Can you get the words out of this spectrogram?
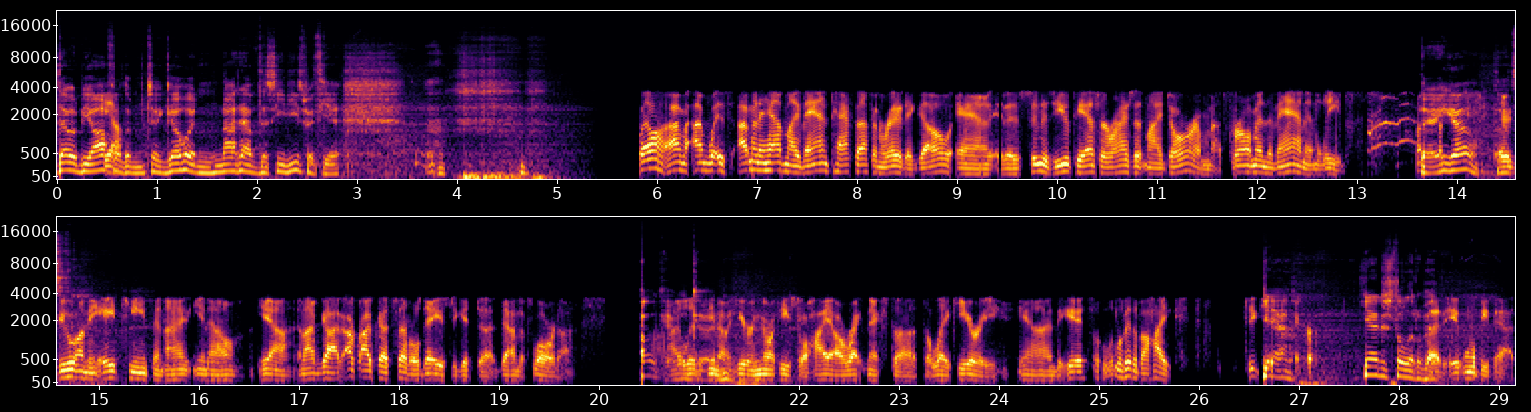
that would be awful Yeah. to, to go and not have the CDs with you. Well, I'm I'm I'm going to have my van packed up and ready to go, and as soon as UPS arrives at my door, I'm going to throw them in the van and leave. There you go. They're due on the 18th, and I, you know, yeah, and I've got I've got several days to get uh, down to Florida. okay, I well, live, good. you know, here in Northeast Ohio, right next to, to Lake Erie, and it's a little bit of a hike to get Yeah. there, yeah, just a little bit. but it won't be bad.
